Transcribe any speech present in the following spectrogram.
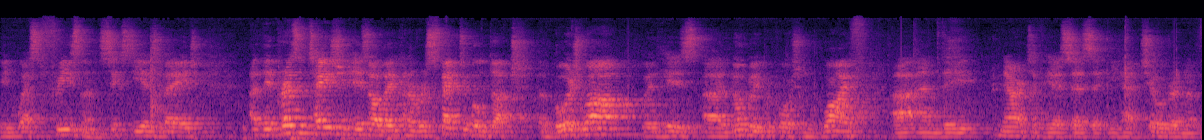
in West Friesland, 60 years of age. Uh, the presentation is of a kind of respectable Dutch uh, bourgeois with his uh, normally proportioned wife, uh, and the narrative here says that he had children of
